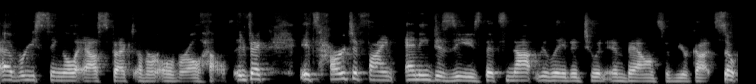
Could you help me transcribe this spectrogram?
every single aspect of our overall health. In fact, it's hard to find any disease that's not related to an imbalance of your gut. So,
